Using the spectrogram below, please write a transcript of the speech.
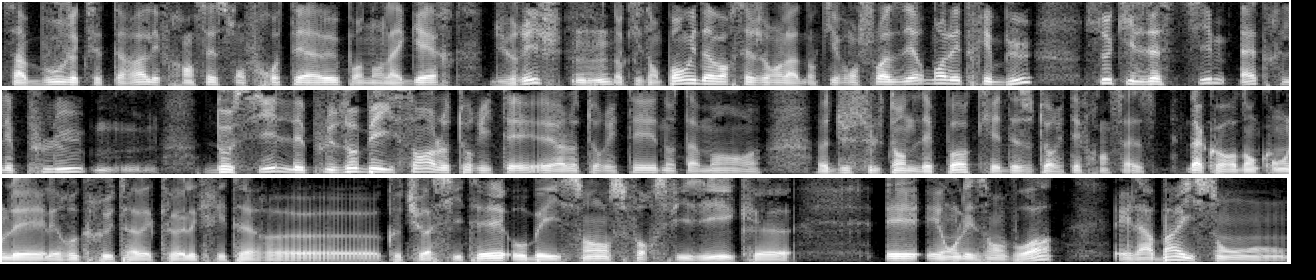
ça bouge, etc. Les Français sont frottés à eux pendant la guerre du Rif, mhm. donc ils n'ont pas envie d'avoir ces gens-là. Donc ils vont choisir dans les tribus ceux qu'ils estiment être les plus mm, dociles, les plus obéissants à l'autorité, à l'autorité notamment euh, du sultan de l'époque et des autorités françaises. D'accord, donc on les, recrute avec euh, les critères euh, que tu as cités, obéissance, force physique, et, et on les envoie. Et là-bas, ils sont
